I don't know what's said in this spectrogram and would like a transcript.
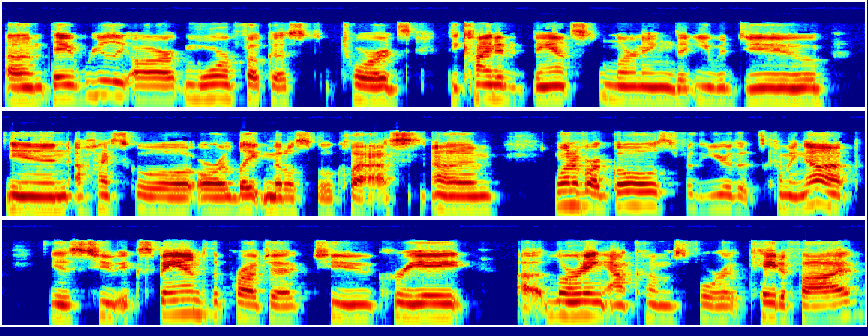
Um, they really are more focused towards the kind of advanced learning that you would do in a high school or late middle school class. Um, one of our goals for the year that's coming up is to expand the project to create uh, learning outcomes for K to five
